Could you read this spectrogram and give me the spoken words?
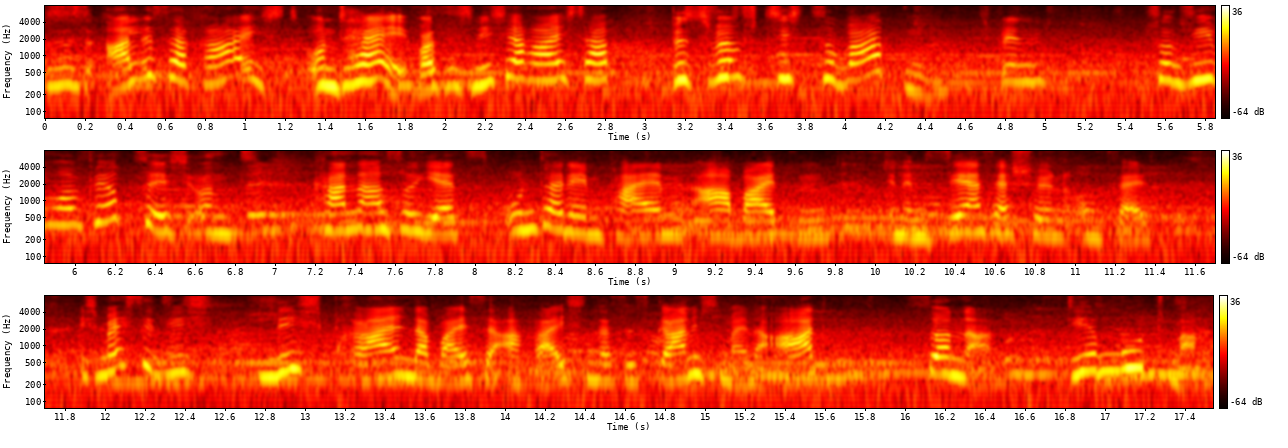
das ist alles erreicht. Und hey, was ich nicht erreicht habe, bis 50 zu warten. Ich bin schon 47 und kann also jetzt unter den Palmen arbeiten in einem sehr, sehr schönen Umfeld. Ich möchte dich nicht prahlenderweise erreichen, das ist gar nicht meine Art, sondern dir Mut machen,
